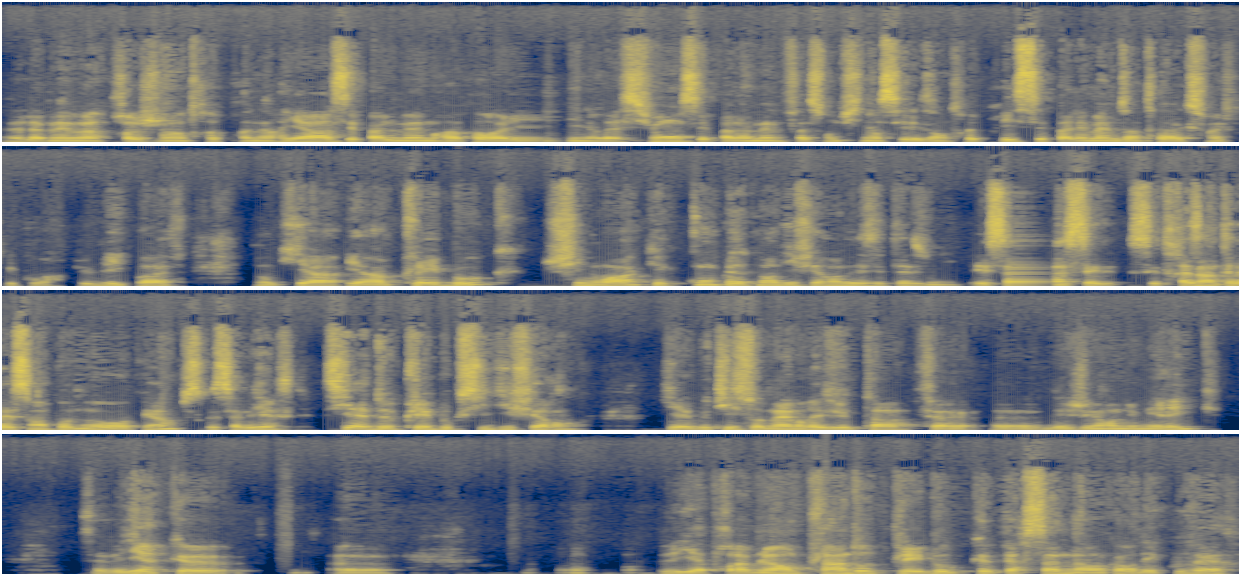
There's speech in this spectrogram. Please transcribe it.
la même approche de l'entrepreneuriat, c'est pas le même rapport à l'innovation, c'est pas la même façon de financer les entreprises, c'est pas les mêmes interactions avec les pouvoirs publics, bref. Donc il y a, il y a un playbook chinois qui est complètement différent des États-Unis. Et ça, c'est très intéressant pour nous Européens, parce que ça veut dire s'il y a deux playbooks si différents qui aboutissent au même résultat, faire euh, des géants numériques, ça veut dire que euh, il y a probablement plein d'autres playbooks que personne n'a encore découvert.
